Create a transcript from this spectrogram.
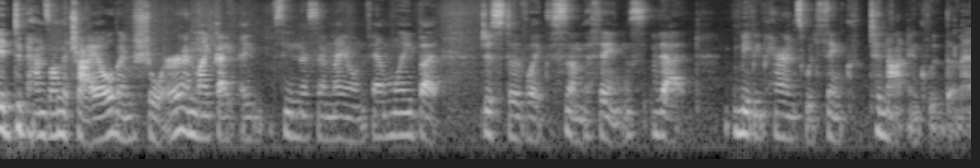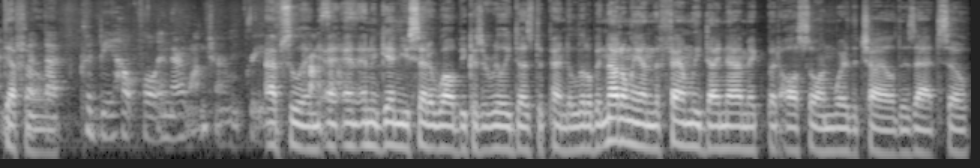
it depends on the child, I'm sure. And like I, I've seen this in my own family, but just of like some things that maybe parents would think to not include them in. Definitely. But that could be helpful in their long term grief. Absolutely. And, and, and again, you said it well because it really does depend a little bit, not only on the family dynamic, but also on where the child is at. So,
